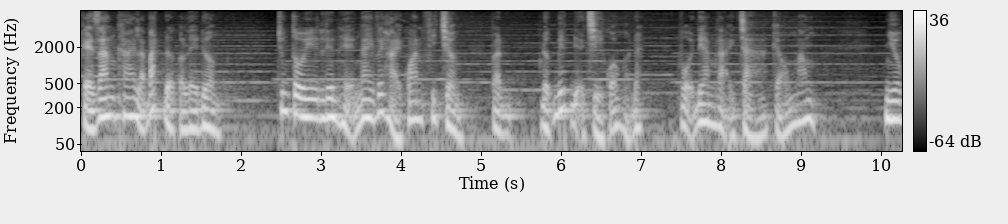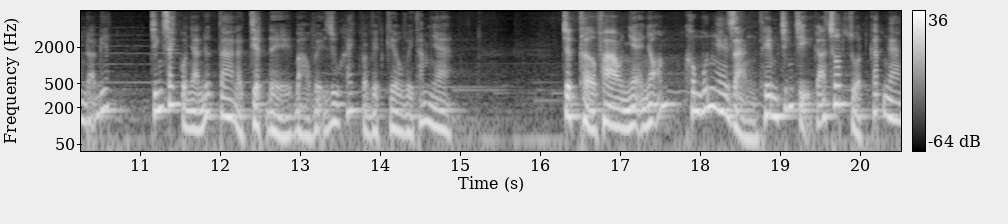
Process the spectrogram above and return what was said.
Kẻ gian khai là bắt được ở lề đường. Chúng tôi liên hệ ngay với hải quan phi trường và được biết địa chỉ của ông ở đây, vội đem lại trả kẻ ông mong. Như ông đã biết, chính sách của nhà nước ta là triệt để bảo vệ du khách và Việt kiều về thăm nhà. Trực thở phào nhẹ nhõm, không muốn nghe giảng thêm chính trị gã sốt ruột cắt ngang.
